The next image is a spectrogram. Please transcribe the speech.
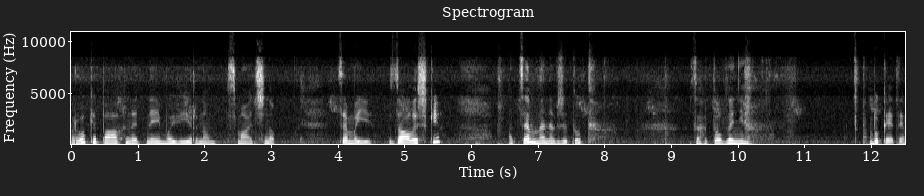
руки пахнуть неймовірно, смачно. Це мої залишки, а це в мене вже тут заготовлені букети.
